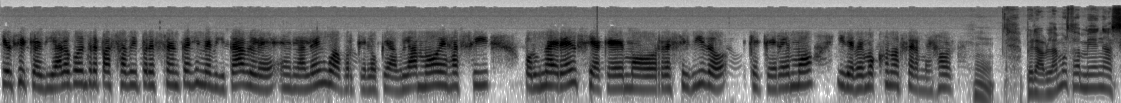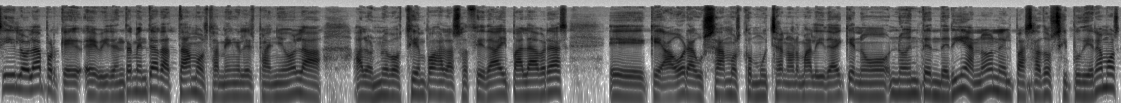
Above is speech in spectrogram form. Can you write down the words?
Quiero decir que el diálogo entre pasado y presente es inevitable en la lengua porque lo que hablamos es así por una herencia que hemos recibido que queremos y debemos conocer mejor. Hmm. Pero hablamos también así, Lola, porque evidentemente adaptamos también el español a, los nuevos tiempos, a la sociedad y palabras eh, que ahora usamos con mucha normalidad y que no, no entenderían ¿no? en el pasado. Si pudiéramos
